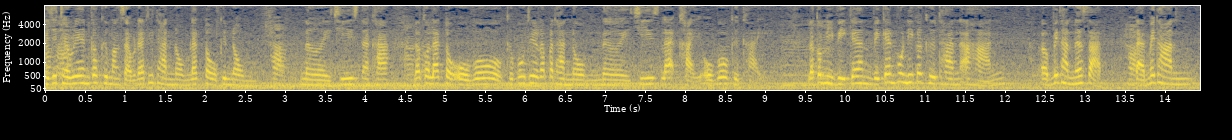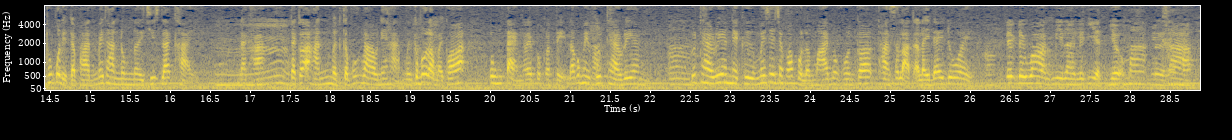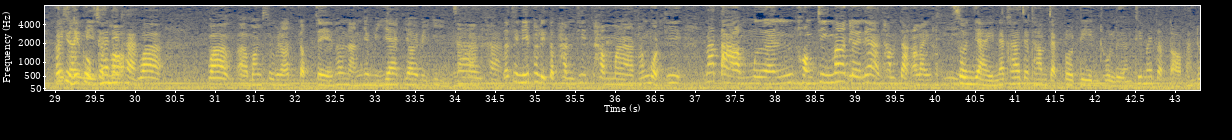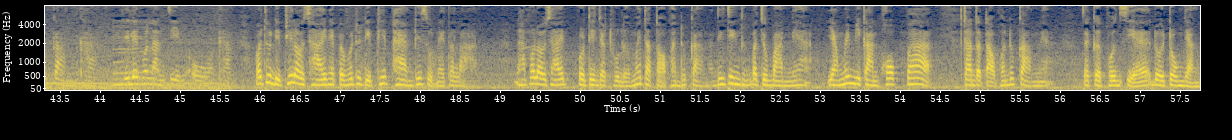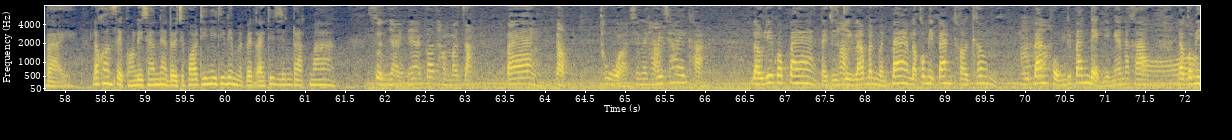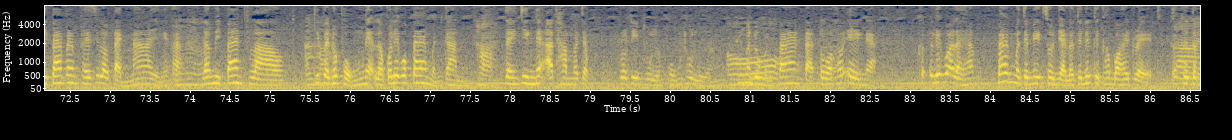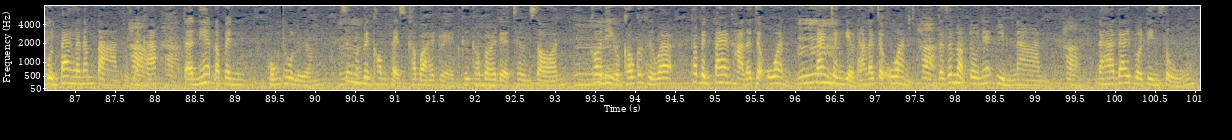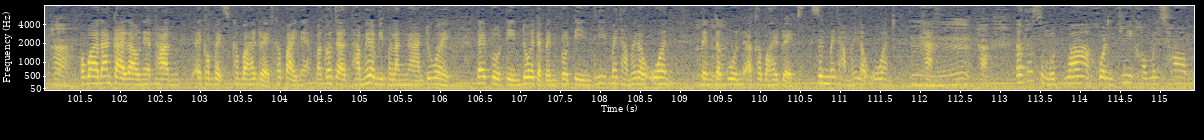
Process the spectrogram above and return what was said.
vegetarian ก็คือมังสวิรัตที่ทานนม lacto คือนม ค่ะ เนยชีสนะคะ อ่า แล้วก็แลคโตโอโวคือพวกที่รับประทานนม เนยชีส และไข่โอโวคือไข่อืมแล้วก็มีวีแกนวีแกนพวกนี้ก็คือทานอาหารเอ่อไม่ทานเนื้อสัตว์ ค่ะ แต่ไม่ทานทุกผลิตภัณฑ์ไม่ทานนมเนยชีสและไข่อืม นะคะ แต่ก็อาหารเหมือนกับพวกเราเนี่ยค่ะเหมือนกับพวกเราหมายความว่าปรุงแต่งอะไรปกติ แล้วก็มีค่ะฟรุตเทเรียน อ่าฟรุตเทเรียนเนี่ยคือไม่ใช่เฉพาะผลไม้บางคนก็ทานสลัดอะไรได้ด้วย อ่า เรียกได้ว่ามีรายละเอียดเยอะมากเลยนะคะค่ะก็อยู่ในกลุ่มแค่นี้ค่ะไม่ใช่มีเฉพาว่าว่าเอ่อมังสวิรัตกับเจ เท่านั้นยังมีแยกย่อยไปอีกนะใช่คะค่ะ แล้วทีนี้ผลิตภัณฑ์ที่ทำมาทั้งหมดที่หน้าตาเหมือนของจริงมากเลยเนี่ยทำจากอะไรคะพี่ ส่วนใหญ่นะคะจะทำจากโปรตีนถั่วเหลืองที่ไม่ตัดต่อพันธุกรรมค่ะ อืม ที่เรียกว่านัน GMO ค่ะ วัตถุดิบที่เราใช้เนี่ยเป็นวัตถุดิบที่แพงที่สุดในตลาดนะคะเพราะเราใช้โปรตีนจากถั่วเหลืองไม่ตัดต่อพันธุกรรม จริง ๆ ถึงปัจจุบันเนี่ยยังไม่มีการพบว่าการตัดต่อพันธุกรรมเนี่ย จะเกิดผลเสียโดยตรงอย่างไร แล้วคอนเซปต์ของดิฉันเนี่ยโดยเฉพาะที่นี่ที่นี่มันเป็นอะไรที่ดิฉันรักมาก ส่วนใหญ่เนี่ยก็ทำมาจากแป้งกับถั่วใช่ไหมคะไม่ใช่ค่ะ เราเรียกว่าแป้งแต่จริงค่ะๆแล้วมันเหมือนแป้งเราก็มีแป้งทอยเคิลอ่าฮะคือแป้งผงที่แป้งเด็กอย่างเงี้ยนะคะอ๋อแล้วก็มีแป้งแป้งเพรสที่เราแต่งหน้าอย่างเงี้ยค่ะอืมแล้วมีแป้งฟลาวอ่าฮะที่เป็นว่าผงเนี่ยเราก็เรียกว่าแป้งเหมือนกันค่ะแต่จริงๆเนี่ยอาทำมาจากโปรตีนถั่วเหลืองผงถั่วเหลืองอ๋อที่มันดูเหมือนแป้งแต่ตัวเขาเองเนี่ย เรียกว่าอะไรครับแป้งมันจะมีส่วนใหญ่เราจะนึกถึงคาร์โบไฮเดรตก็คือใช่ตระกูลแป้งและน้ำตาลถูกไหมค่ะคะ ค่ะแต่อันเนี้ยเราเป็นผงถั่วเหลือง ซึ่งมันเป็นคอมเพล็กซ์คาร์โบไฮเดรตคือคาร์โบไฮเดรตเชิงซ้อน อืมข้อดีของเขาก็คือว่าถ้าเป็นแป้งทานแล้วจะอ้วน อืมแป้งเชิงเดี่ยวทานแล้วจะอ้วน ค่ะ แต่สำหรับตัวเนี้ยอิ่มนานค่ะ นะคะได้โปรตีนสูง ค่ะ เพราะว่าร่างกายเราเนี่ยทานไอคอมเพล็กซ์คาร์โบไฮเดรตเข้าไปเนี่ยมันก็จะทำให้เรามีพลังงานด้วย ได้โปรตีนด้วยแต่เป็นโปรตีนที่ไม่ทำให้เราอ้วน เป็นตระกูลคาร์โบไฮเดรตซึ่งไม่ทำให้เราอ้วนค่ะ อืมค่ะ แล้วถ้าสมมติว่าคนที่เขาไม่ชอบ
